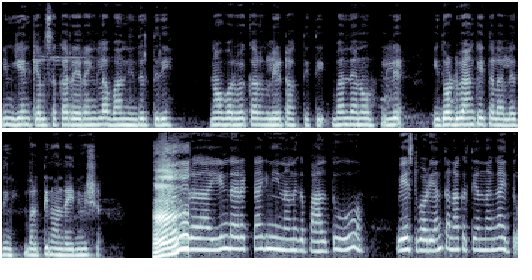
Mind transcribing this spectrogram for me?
ನಿಮ್ಗೇನು ಕೆಲಸ ಕಾರ್ಯ ಇರಂಗಿಲ್ಲ, ಬಂದು ನಿಂದಿರ್ತೀರಿ. ನಾವು ಬರ್ಬೇಕಾದ್ರೆ ಲೇಟ್ ಆಗ್ತೈತಿ. ಬಂದೆ ನೋಡು, ಇಲ್ಲಿ, ಈ ದೊಡ್ಡ ಬ್ಯಾಂಕ್ ಐತಲ್ಲ, ಅಲ್ಲಿ ಅದೀನಿ. ಬರ್ತೀನಿ ಒಂದು ಐದು ನಿಮಿಷ. ಇಂಡೈರೆಕ್ಟ್ ಆಗಿ ನೀ ನನಗೆ ಪಾಲ್ತು ವೇಸ್ಟ್ ಬಾಡಿ ಅಂತ ಅನ್ನಕತ್ತಿ ಅಂದಂಗೆ ಆಯ್ತು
